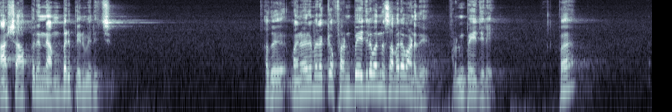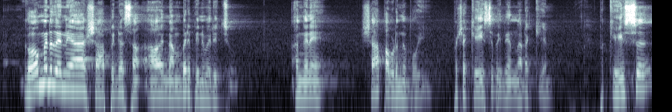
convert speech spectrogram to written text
ആ ഷാപ്പിന് നമ്പർ പിൻവലിച്ചു. അത് മനോരമയിലൊക്കെ ഫ്രണ്ട് പേജിൽ വന്ന സമരമാണിത് ഫ്രണ്ട് പേജിൽ അപ്പം ഗവൺമെന്റ് തന്നെ ആ ഷാപ്പിന്റെ ആ നമ്പർ പിൻവലിച്ചു. അങ്ങനെ ഷാപ്പ് അവിടുന്ന് പോയി. പക്ഷേ കേസ് പിന്നെ നടക്കുകയാണ്. അപ്പം കേസ്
